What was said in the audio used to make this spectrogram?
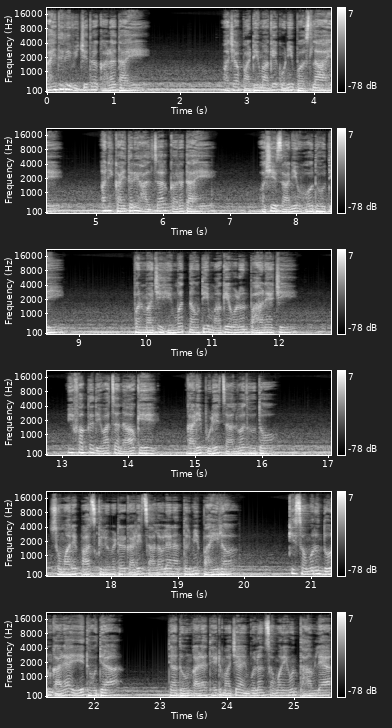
काहीतरी विचित्र घडत आहे. माझ्या पाठीमागे कोणी बसला आहे आणि काहीतरी हालचाल करत आहे अशी जाणीव होत होती. पण माझी हिंमत नव्हती मागे वळून पाहण्याची. मी फक्त देवाचं नाव घेत गाडी पुढे चालवत होतो. सुमारे पाच किलोमीटर गाडी चालवल्यानंतर मी पाहिलं की समोरून दोन गाड्या येत होत्या. त्या दोन गाड्या थेट माझ्या ॲम्ब्युलन्स समोर येऊन थांबल्या.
